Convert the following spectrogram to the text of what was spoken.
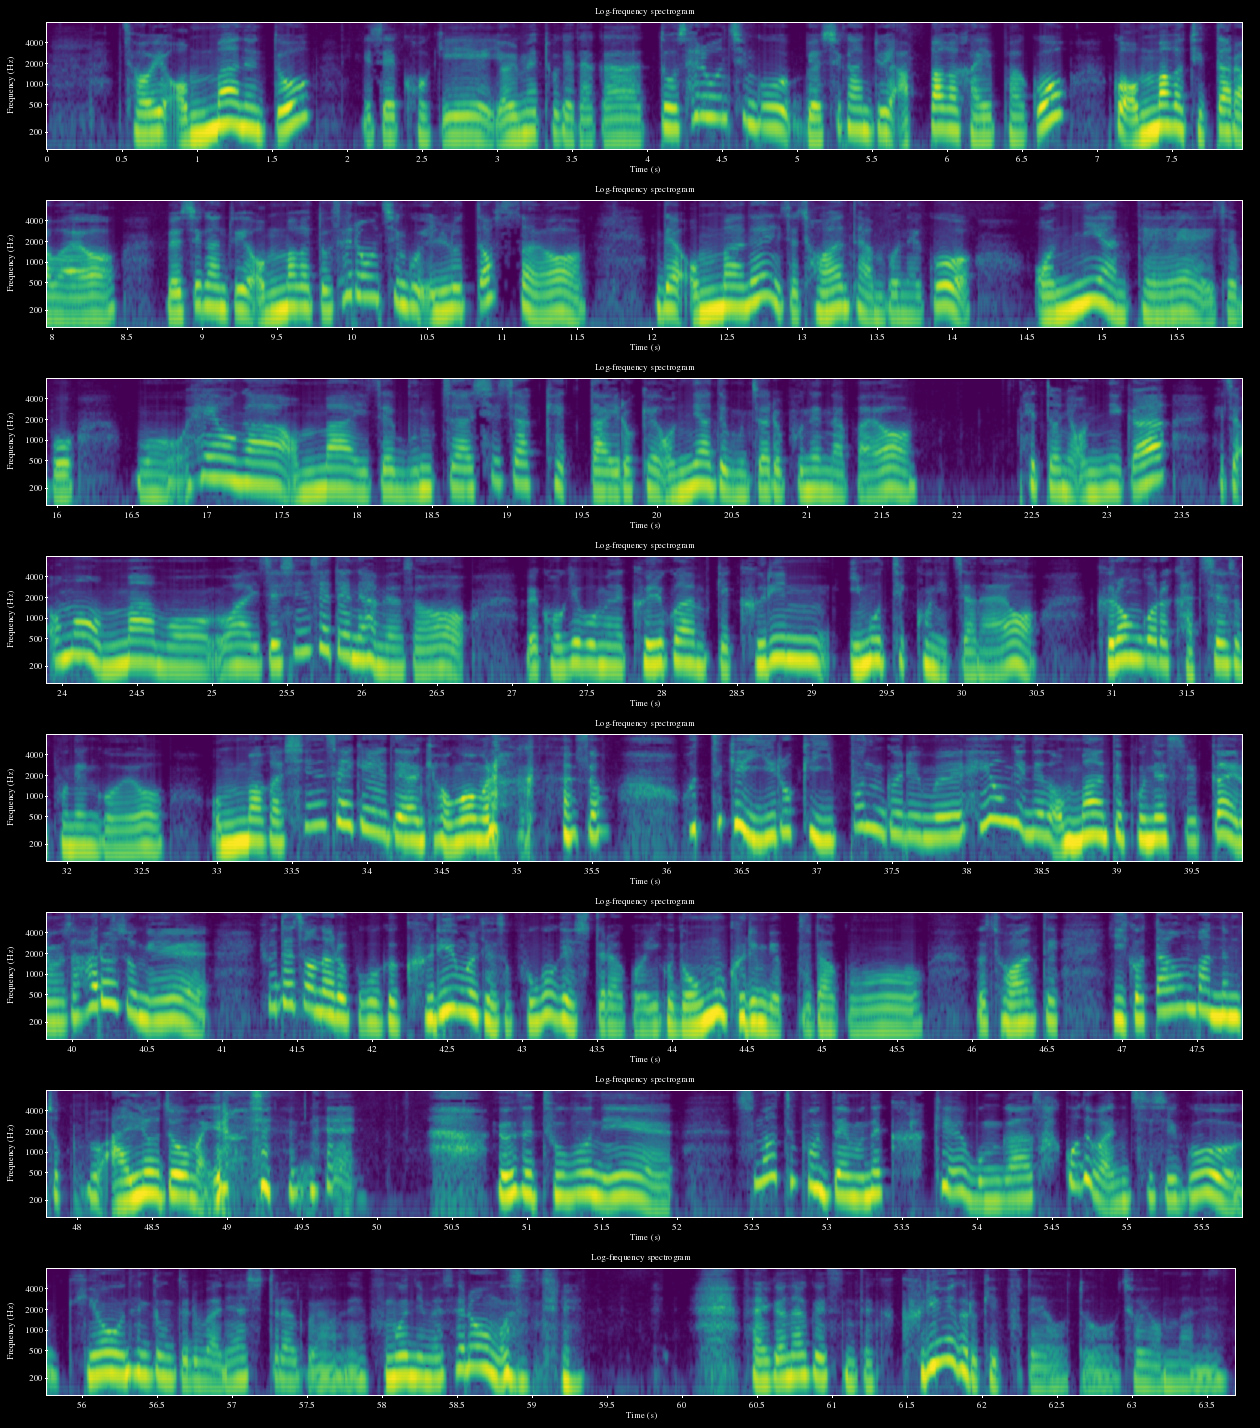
저희 엄마는 또 이제 거기 열매톡에다가 또 새로운 친구 몇 시간 뒤에 아빠가 가입하고 그 엄마가 뒤따라와요. 몇 시간 뒤에 엄마가 또 새로운 친구 일로 떴어요. 근데 엄마는 이제 저한테 안 보내고 언니한테 이제 뭐, 뭐, 혜영아, 엄마 이제 문자 시작했다. 이렇게 언니한테 문자를 보냈나 봐요. 했더니 언니가 이제 어머 엄마 뭐 와 이제 신세대네 하면서 왜 거기 보면 글과 함께 그림 이모티콘 있잖아요. 그런 거를 같이 해서 보낸 거예요. 엄마가 신세계에 대한 경험을 하고 나서 어떻게 이렇게 이쁜 그림을 혜영이는 엄마한테 보냈을까 이러면서 하루 종일 휴대전화를 보고 그 그림을 계속 보고 계시더라고요. 이거 너무 그림 예쁘다고. 그래서 저한테 이거 다운받는 좀 알려줘 막 이러시는데 요새 두 분이 스마트폰 때문에 그렇게 뭔가 사고도 많이 치시고 귀여운 행동들을 많이 하시더라고요. 네, 부모님의 새로운 모습들을 발견하고 있습니다. 그 그림이 그렇게 이쁘대요. 또 저희 엄마는.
